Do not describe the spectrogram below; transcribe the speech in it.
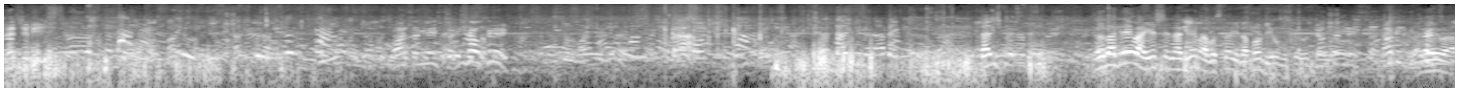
Trzecie miejsce. Czwarte miejsce. Michał Kryk. Daliśmy radę. No nagrywa, jeszcze nagrywa, bo stoi na podium. Nagrywa.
